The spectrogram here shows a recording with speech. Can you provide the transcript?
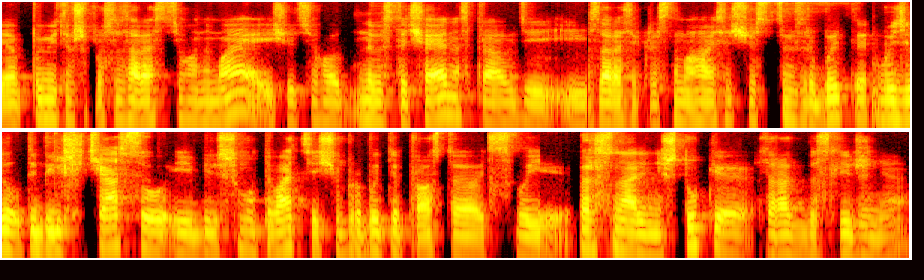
я помітив, що просто зараз цього немає, і що цього не вистачає насправді. І зараз якраз намагаюся щось з цим зробити, виділити більше часу і більше мотивації, щоб робити просто свої персональні штуки заради дослідження.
